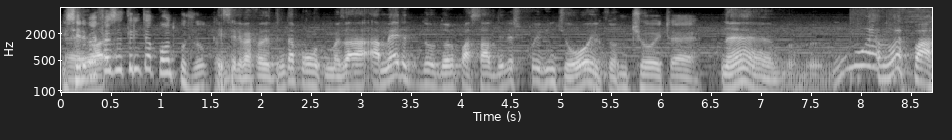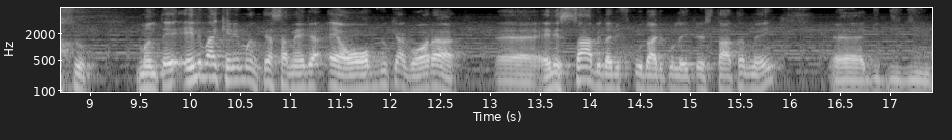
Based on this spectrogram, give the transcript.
E se é, ele vai fazer 30 pontos por jogo. Também. E se ele vai fazer 30 pontos. Mas a, a média do, do, ano passado dele acho que foi 28. 28, é. Né? Não é, não é fácil manter. Ele vai querer manter essa média, é óbvio que agora é, ele sabe da dificuldade que o Lakers está também, é, de, de, de,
